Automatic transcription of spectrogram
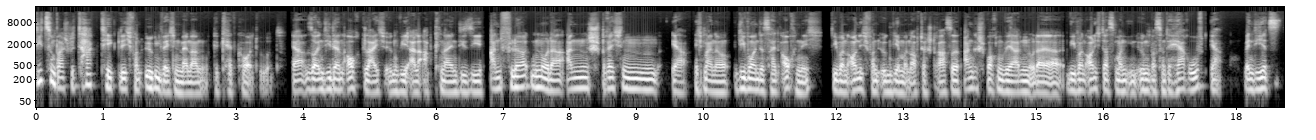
die zum Beispiel tagtäglich von irgendwelchen Männern gecatcalled wird? Ja, sollen die dann auch gleich irgendwie alle abknallen, die sie anflirten oder ansprechen? Ja, ich meine, die wollen das halt auch nicht. Die wollen auch nicht von irgendjemandem auf der Straße angesprochen werden oder die wollen auch nicht, dass man ihnen irgendwas hinterherruft. Ja, wenn die jetzt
